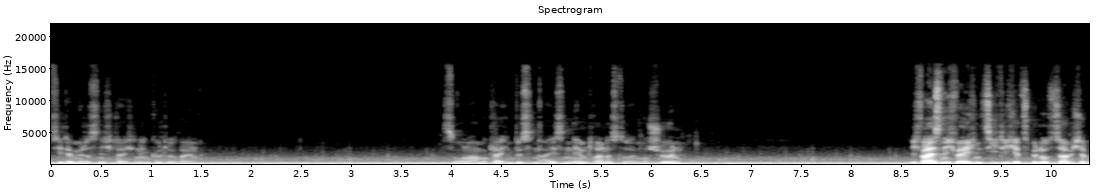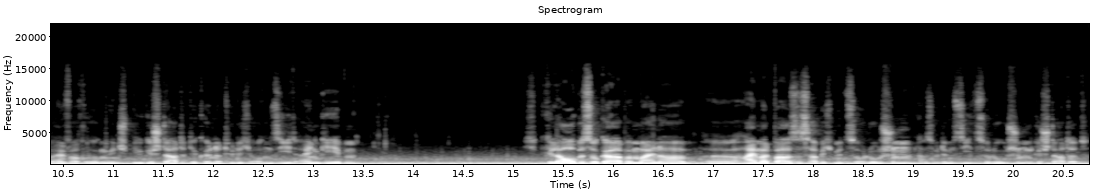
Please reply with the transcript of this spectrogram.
zieht er mir das nicht gleich in den Gürtel rein. So, dann haben wir gleich ein bisschen Eisen neben dran, ist doch immer schön. Ich weiß nicht, welchen Seed ich jetzt benutzt habe. Ich habe einfach irgendwie ein Spiel gestartet. Ihr könnt natürlich auch einen Seed eingeben. Ich glaube sogar bei meiner äh, Heimatbasis habe ich mit Solution, also mit dem Seed Solution gestartet.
